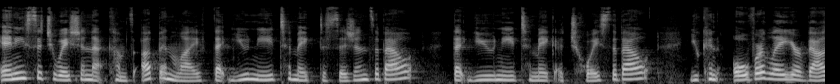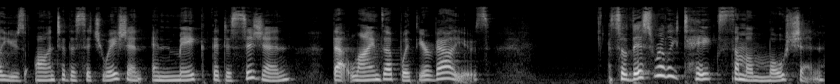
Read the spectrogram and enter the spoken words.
any situation that comes up in life that you need to make decisions about, that you need to make a choice about, you can overlay your values onto the situation and make the decision that lines up with your values. so this really takes some emotion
